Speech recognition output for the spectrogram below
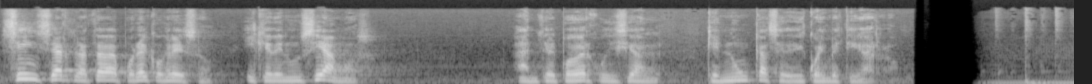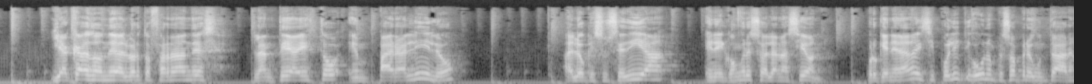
sin ser tratada por el Congreso y que denunciamos ante el Poder Judicial que nunca se dedicó a investigarlo. Y acá es donde Alberto Fernández plantea esto en paralelo a lo que sucedía en el Congreso de la Nación. Porque en el análisis político uno empezó a preguntar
